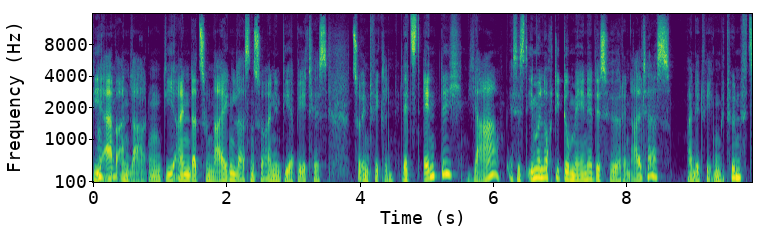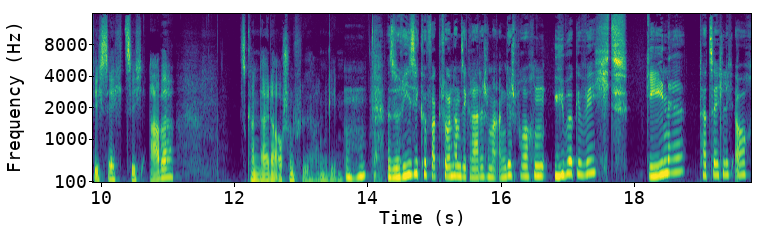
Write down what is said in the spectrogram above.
die mhm. Erbanlagen, die einen dazu neigen lassen, so einen Diabetes zu entwickeln. Letztendlich, ja, es ist immer noch die Domäne des höheren Alters. meinetwegen mit 50, 60, aber es kann leider auch schon früher angehen. Mhm. Also Risikofaktoren haben Sie gerade schon mal angesprochen. Übergewicht, Gene, tatsächlich auch.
